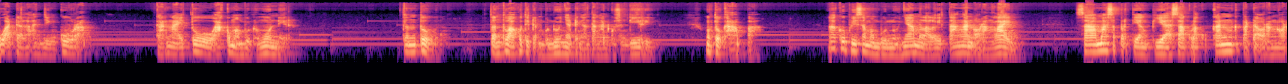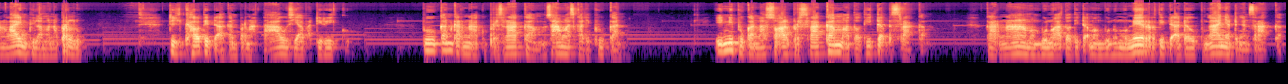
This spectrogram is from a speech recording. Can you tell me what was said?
Aku adalah anjing kurap. Karena itu aku membunuh Munir. Tentu, tentu aku tidak membunuhnya dengan tanganku sendiri. Untuk apa? Aku bisa membunuhnya melalui tangan orang lain. Sama seperti yang biasa aku lakukan kepada orang-orang lain bila mana perlu. Di kau tidak akan pernah tahu siapa diriku. Bukan karena aku berseragam, sama sekali bukan ini bukanlah soal berseragam atau tidak berseragam. Karena membunuh atau tidak membunuh Munir tidak ada hubungannya dengan seragam.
